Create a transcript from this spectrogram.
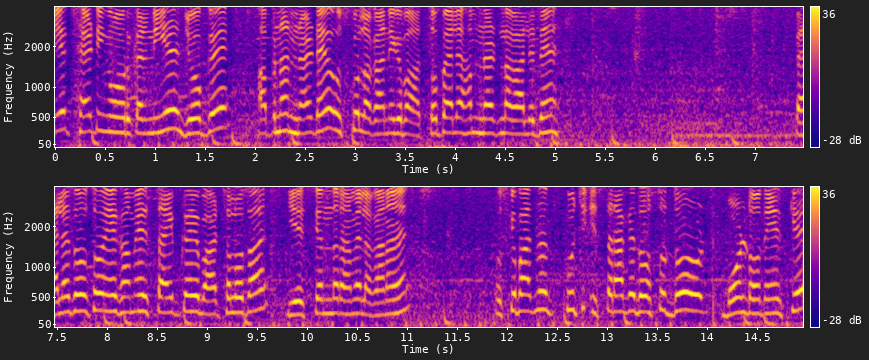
एक सेटिंग और करनी है, जो कि अपना नट है, उसको लगाने के बाद। तो पहले हम नट लगा लेते हैं। पहले दोस्तों, एक हमें इस टाइप का ये बाटसल होता है। ये इसके अंदर हमें लगाना है। उसके बाद में कुछ इस तरह के दोस्तों, दो बोल्ट होते हैं इसके।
